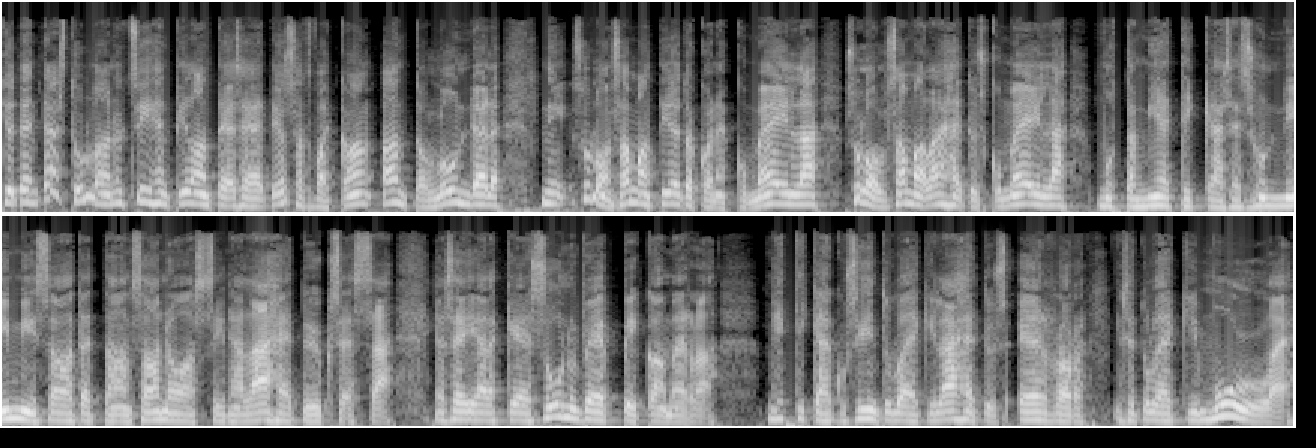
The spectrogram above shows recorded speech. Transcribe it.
Joten tässä tullaan nyt siihen tilanteeseen, että jos olet vaikka Anton Lundell, niin sulla on sama tietokone kuin meillä, sulla on sama lähetys kuin meillä, mutta miettikää se sun nimi saatetaan sanoa siinä lähetyksessä, ja sen jälkeen sun webbikamera, miettikää kun siinä tuleekin lähetyserror, ja se tuleekin mulle,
